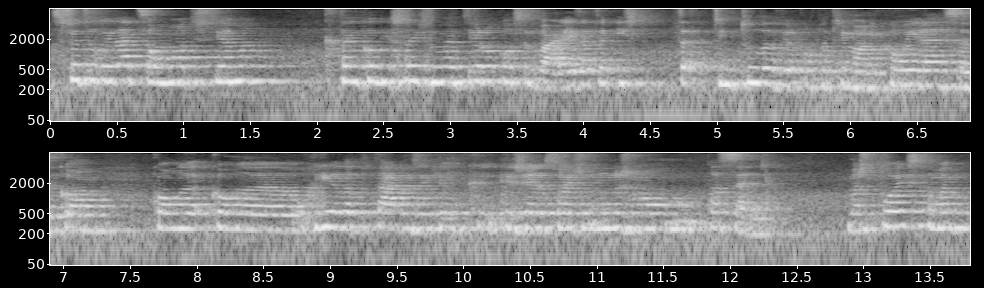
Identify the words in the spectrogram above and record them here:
sustentabilidade são um sistema que tem condições de manter ou conservar. É exatamente, isto tem tudo a ver com o património, com a herança, com, com, a, com a, readaptarmos aquilo que, que as gerações nos vão passando mas depois também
